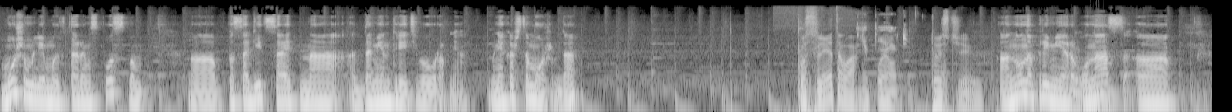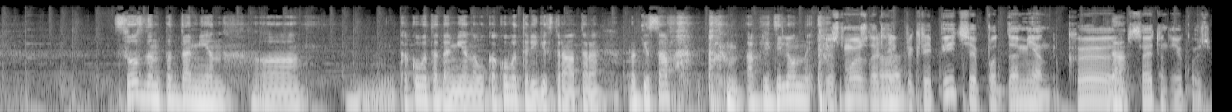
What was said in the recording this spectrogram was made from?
можем ли мы вторым способом э, посадить сайт на домен третьего уровня? Мне кажется, можем, да? После этого, Не понял то есть, э, А, ну, например, у нас э, создан поддомен э, какого-то домена, у какого-то регистратора, прописав определенный... То есть можно ли А. прикрепить под домен к Да. сайту на Юкозе?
